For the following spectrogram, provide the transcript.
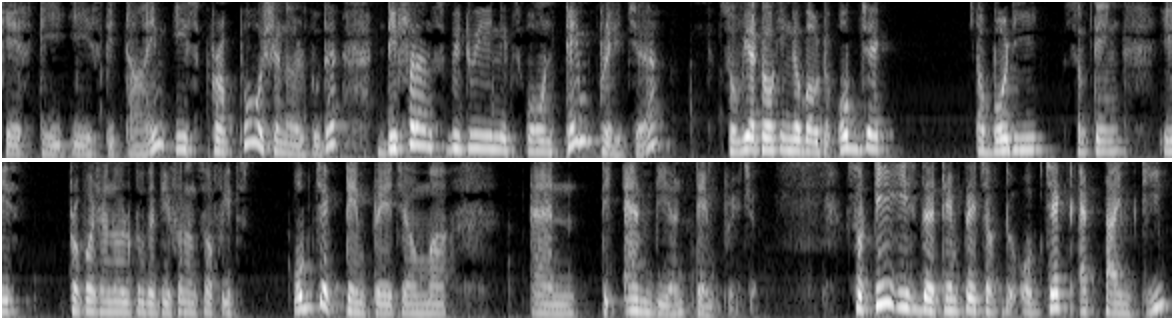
case t is the time is proportional to the difference between its own temperature so we are talking about an object, a body, something is proportional to the difference of its object temperature and the ambient temperature. So T is the temperature of the object at time T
